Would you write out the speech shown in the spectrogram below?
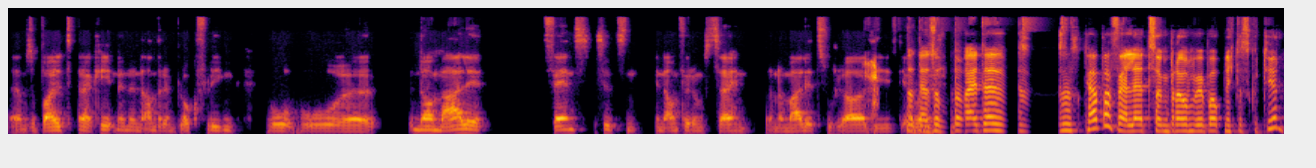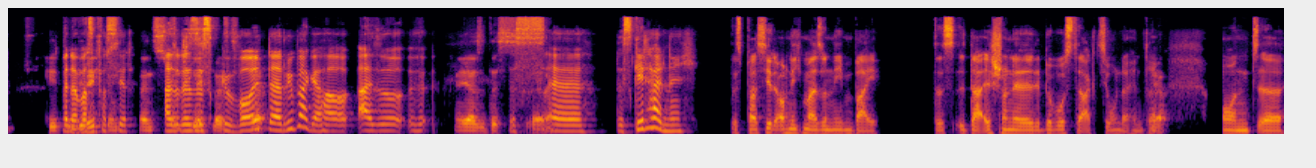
ähm, sobald Raketen in einen anderen Block fliegen, wo, wo äh, normale Fans sitzen, in Anführungszeichen, oder normale Zuschauer, die. die also, sobald das ist Körperverletzung, brauchen wir überhaupt nicht diskutieren. Geht wenn da was Richtung, passiert. Wenn's, also, wenn's das ist gewollt ja. darüber gehauen. Also, ja, also das, das, äh, das geht halt nicht. Das passiert auch nicht mal so nebenbei. Das, da ist schon eine bewusste Aktion dahinter. Ja. Und äh,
